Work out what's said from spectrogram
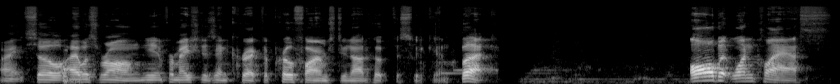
right, so I was wrong. The information is incorrect. The Pro Farms do not hook this weekend, but all but one class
